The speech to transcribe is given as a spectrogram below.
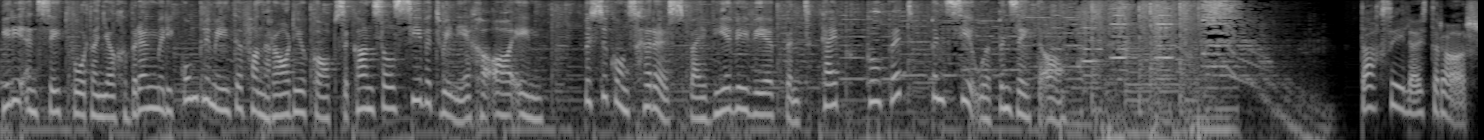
Hierdie inset word aan jou gebring met die komplimente van Radio Kaapse Kansel 729 AM. Besoek ons gerus by www.cape pulpit.co.za. Dag sê luisteraars.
